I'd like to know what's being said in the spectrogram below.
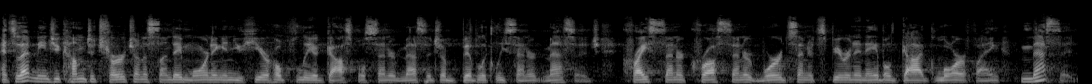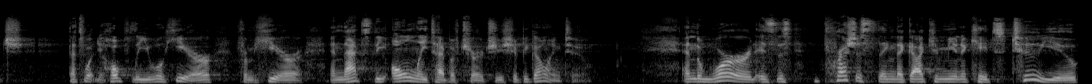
And so that means you come to church on a Sunday morning and you hear hopefully a gospel centered message, a biblically centered message, Christ centered, cross centered, word centered, spirit enabled, God glorifying message. That's what hopefully you will hear from here. And that's the only type of church you should be going to. And the word is this precious thing that God communicates to you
